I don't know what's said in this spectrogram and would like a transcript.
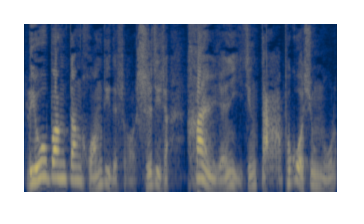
刘邦当皇帝的时候，实际上汉人已经打不过匈奴了。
